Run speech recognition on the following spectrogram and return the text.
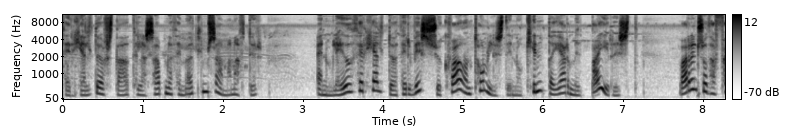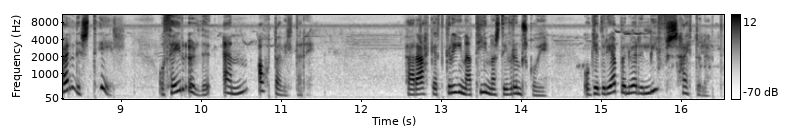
Þeir heldu af stað til að sapna þeim öllum saman aftur En um leiðu þeir heldu að þeir vissu hvaðan tónlistin og kindajarmið bærist var eins og það færðist til og þeir urðu enn áttavildari. Það er ekkert grína tínast í frumskói og getur jafnvel verið lífshættulegt.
